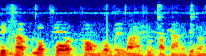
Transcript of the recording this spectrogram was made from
นี่ครับ ลบโพสต์ของโรงพยาบาลสมุทรปราการให้พี่หน่อย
